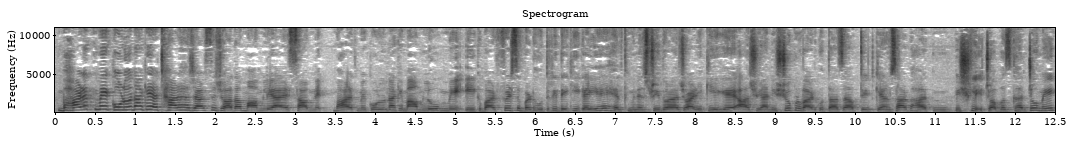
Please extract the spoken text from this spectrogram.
भारत में कोरोना के 18,000 से ज़्यादा मामले आए सामने। भारत में कोरोना के मामलों में एक बार फिर से बढ़ोतरी देखी गई है। हेल्थ मिनिस्ट्री द्वारा जारी किए गए आज यानी शुक्रवार को ताज़ा अपडेट के अनुसार भारत में पिछले 24 घंटों में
